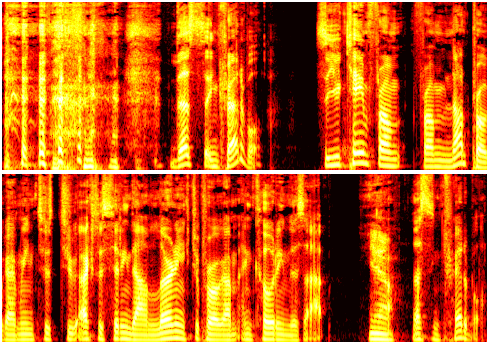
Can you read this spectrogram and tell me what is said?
that's incredible. So you came from from not programming to to actually sitting down, learning to program, and coding this app. Yeah, that's incredible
